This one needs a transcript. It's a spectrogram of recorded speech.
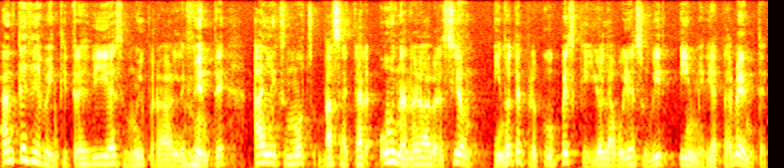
Antes de 23 días, muy probablemente, Alex Mods va a sacar una nueva versión y no te preocupes que yo la voy a subir inmediatamente.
